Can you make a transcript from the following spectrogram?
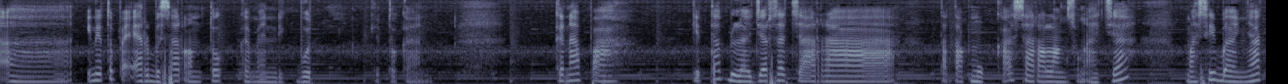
uh, ini tuh PR besar untuk Kemendikbud gitu kan. Kenapa? Kita belajar secara tatap muka secara langsung aja masih banyak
